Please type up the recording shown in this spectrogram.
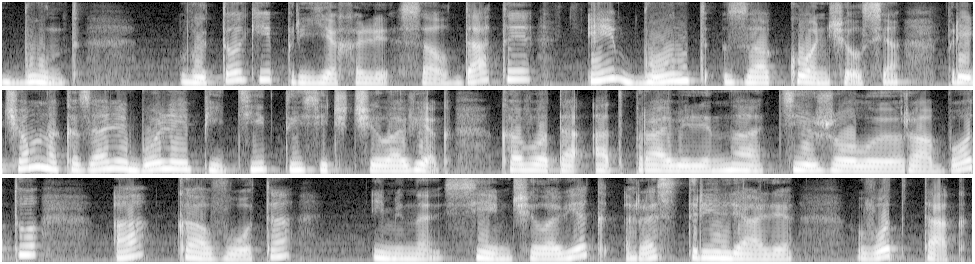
бунт. В итоге приехали солдаты И бунт закончился, причем наказали более пяти тысяч человек. Кого-то отправили на тяжелую работу, а кого-то, именно семь человек, расстреляли. Вот так.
